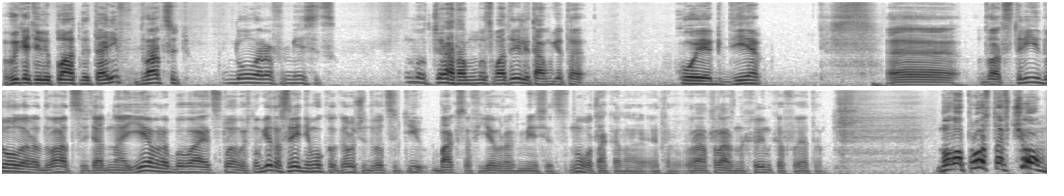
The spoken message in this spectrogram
выкатили платный тариф 20 долларов в месяц. Вот вчера там мы смотрели, там где-то кое-где 23 э, доллара, 21 евро бывает стоимость. Ну, где-то в среднем около, короче, 20 баксов евро в месяц. Ну, вот так она, это, от разных рынков это. Но вопрос-то в чем?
